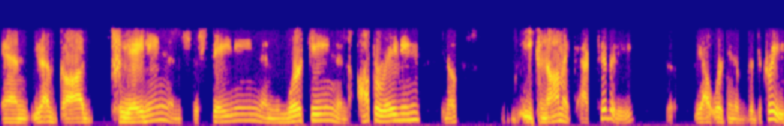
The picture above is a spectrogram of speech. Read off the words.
and you have God creating and sustaining and working and operating. You know, economic activity, the, the outworking of the decree.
